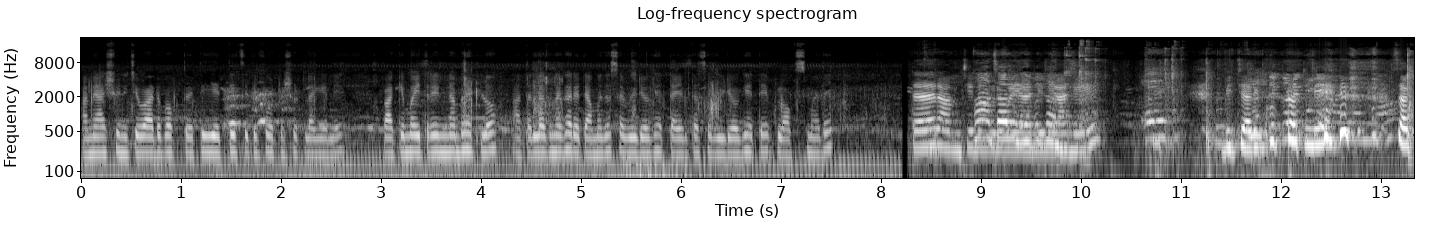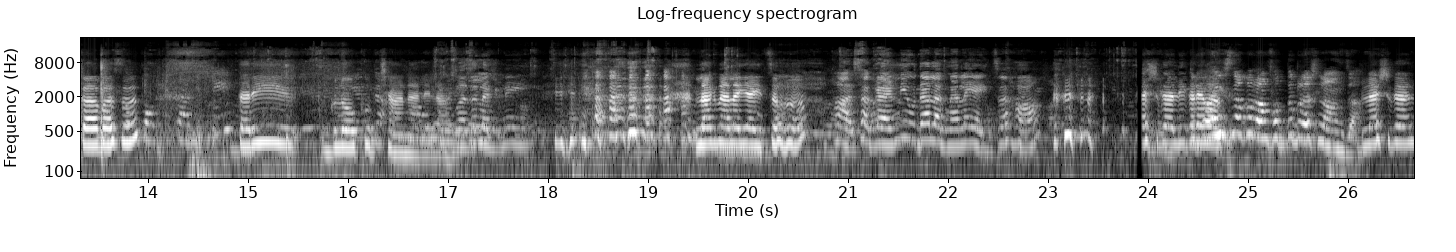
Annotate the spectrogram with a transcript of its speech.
आम्ही अश्विनीची वाट बघतोय ती येतेच ते फोटोशूटला गेले. बाकी मैत्रिणींना भेटलो. आता लग्न घर आहे त्यामध्ये जसा व्हिडिओ घेता येईल तसा व्हिडिओ घेते ब्लॉग्समध्ये तर आमची आलेली आहे. बिचारी खूप थकली सकाळपासून. तरी ग्लो खूप छान आलेला आहे. माझं लग्न आहे. लग्नाला यायचं हो? हा सगळ्यांनी उद्या लग्नाला यायचं हा. ब्लश गर्ल इकडे बघ. काहीच नको लावून फक्त ब्रश लावून जा. ब्लश गर्ल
